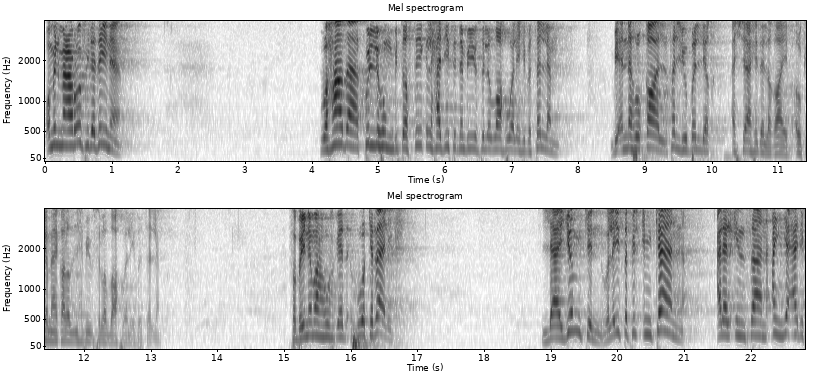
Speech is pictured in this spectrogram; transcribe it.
ومن معروف لدينا وهذا كلهم بتصديق الحديث النبي صلى الله عليه وسلم بأنه قال فليبلغ الشاهد الغائب أو كما قال الحبيب صلى الله عليه وسلم. فبينما هو كذلك. لا يمكن وليس في الإمكان على الإنسان أن يعرف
